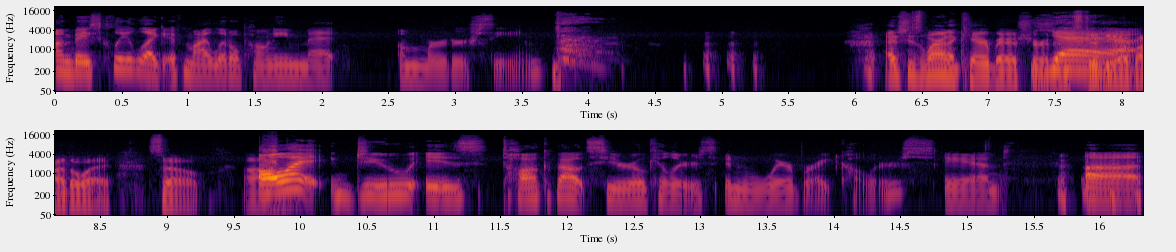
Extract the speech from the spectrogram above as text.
I'm basically like if My Little Pony met a murder scene. And she's wearing a Care Bear shirt Yeah. in studio, by the way. So um, All I do is talk about serial killers and wear bright colors. And uh,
